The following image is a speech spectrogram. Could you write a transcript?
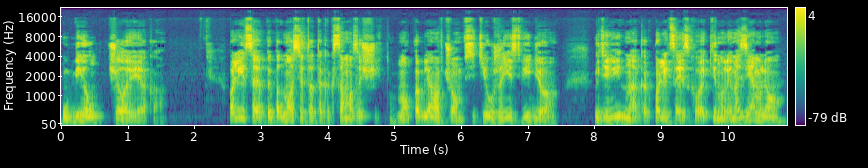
убил человека. Полиция преподносит это как самозащиту. Но проблема в чем? В сети уже есть видео, где видно, как полицейского кинули на землю,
